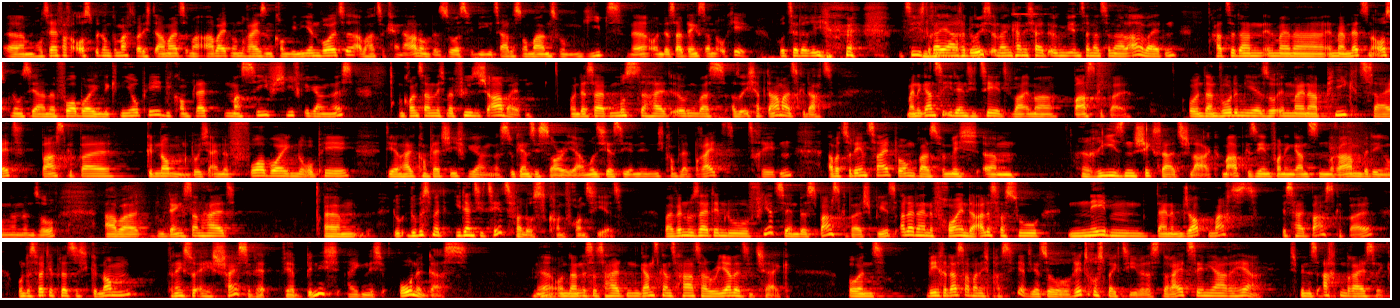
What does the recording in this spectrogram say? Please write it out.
ähm, Hotelfachausbildung gemacht, weil ich damals immer Arbeiten und Reisen kombinieren wollte, aber hatte keine Ahnung, dass es sowas wie digitales Nomadentum gibt. Ne? Und deshalb denkst du dann, okay, Hotellerie ziehe ich drei mhm. Jahre durch und dann kann ich halt irgendwie international arbeiten. Hatte dann in, meiner, in meinem letzten Ausbildungsjahr eine vorbeugende Knie-OP, die komplett massiv schiefgegangen ist und konnte dann nicht mehr physisch arbeiten. Und deshalb musste halt irgendwas, also ich habe damals gedacht, meine ganze Identität war immer Basketball. Und dann wurde mir so in meiner Peak-Zeit Basketball genommen durch eine vorbeugende OP, die dann halt komplett schiefgegangen ist. Du kennst die Story, ja. Muss ich jetzt hier nicht komplett breit treten. Aber zu dem Zeitpunkt war es für mich ähm, riesen Schicksalsschlag. Mal abgesehen von den ganzen Rahmenbedingungen und so. Aber du denkst dann halt, ähm, du, du bist mit Identitätsverlust konfrontiert. Weil wenn du seitdem du 14 bist Basketball spielst, alle deine Freunde, alles, was du neben deinem Job machst, ist halt Basketball. Und das wird dir plötzlich genommen dann denkst du, ey, scheiße, wer, wer bin ich eigentlich ohne das? Ne? Und dann ist es halt ein ganz, ganz harter Reality-Check. Und wäre das aber nicht passiert, jetzt so Retrospektive, das ist 13 Jahre her. Ich bin jetzt 38.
